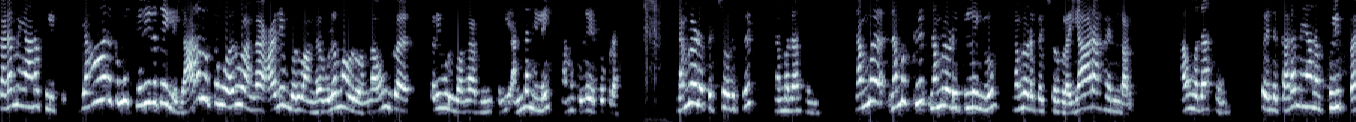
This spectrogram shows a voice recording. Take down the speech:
கடமையான குளிப்பு யாருக்குமே தெரியறதே இல்லை. யாராவது ஒருத்தவங்க வருவாங்க ஆலிம் வருவாங்க உலமா வருவாங்க அவங்க கழி விடுவாங்க அப்படின்னு சொல்லி அந்த நிலை நமக்குள்ள இருக்கக்கூடாது. நம்மளோட பெற்றோருக்கு நம்ம தான் செய்யணும். நம்ம நமக்கு நம்மளோட பிள்ளைங்களும் நம்மளோட பெற்றோர்களா? யாராக இருந்தாலும் அவங்க தான் செய்யணும். ஸோ இந்த கடமையான குளிப்பை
